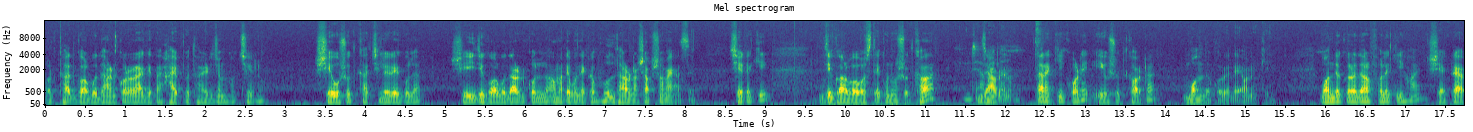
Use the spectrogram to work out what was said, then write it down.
অর্থাৎ গর্ভধারণ করার আগে তার হাইপোথাইরয়েডিজম হচ্ছিল সে ওষুধ খাচ্ছিল রেগুলার সেই যে গর্ভধারণ করল আমাদের মধ্যে একটা ভুল ধারণা সবসময় আছে। সেটা কি? যে গর্ভাবস্থায় কোনো ওষুধ খাওয়া যাবে না। না। তারা কি করে? এই ওষুধ খাওয়াটা বন্ধ করে দেয় অনেকেই বন্ধ করে দেওয়ার ফলে কি হয়? সে একটা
